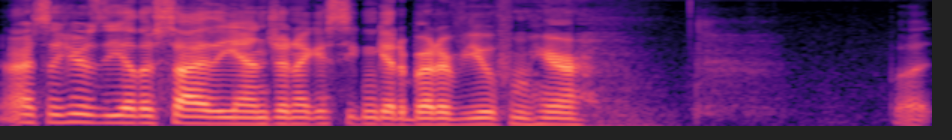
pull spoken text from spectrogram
Alright, so here's the other side of the engine. I guess you can get a better view from here. But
